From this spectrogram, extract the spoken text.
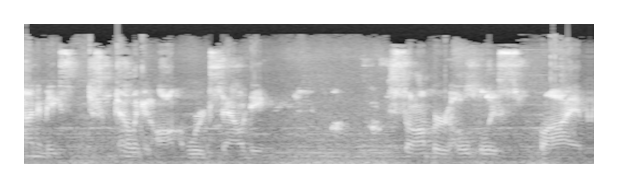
kind of makes kind of like an awkward sounding, somber, hopeless vibe.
